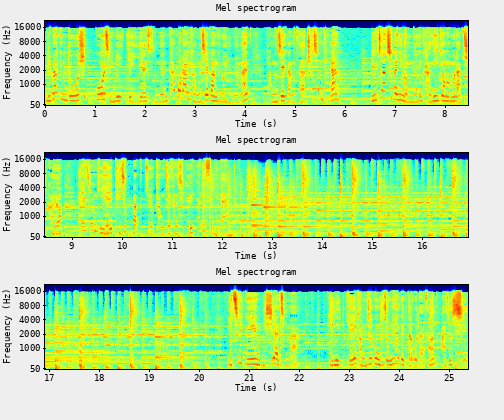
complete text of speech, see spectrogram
일반인도 쉽고 재미있게 이해할 수 있는 탁월한 경제 강의로 유명한 경제 강사 최진기가 1,000시간이 넘는 강의 경험을 압축하여 최진기의 뒤죽박죽 경제 상식을 펴냈습니다. 이 책은 미씨 아줌마, 뒤늦게 경제 공부 좀 해야겠다고 나선 아저씨,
